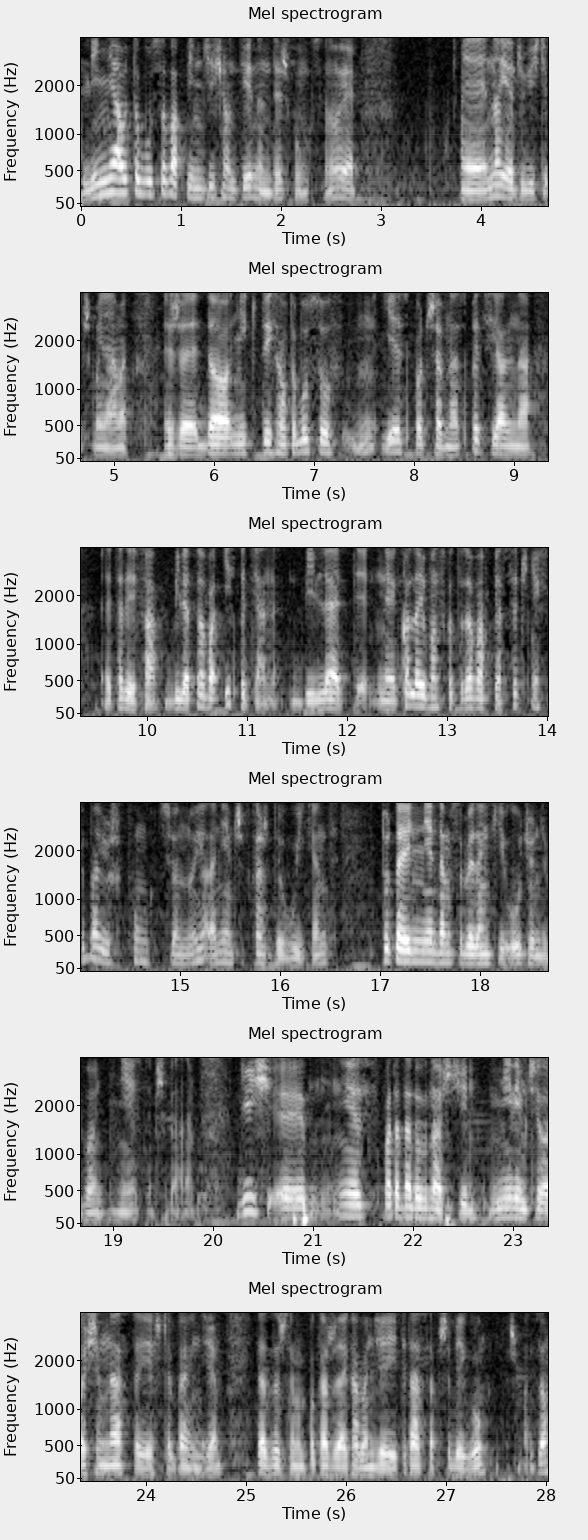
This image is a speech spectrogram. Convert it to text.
linia autobusowa 51 też funkcjonuje. E, No i oczywiście przypominamy, że do niektórych autobusów mm, jest potrzebna specjalna e, taryfa biletowa i specjalne bilety. E, Kolej wąskotorowa w Piasecznie chyba już funkcjonuje, ale nie wiem czy w każdy weekend. Tutaj nie dam sobie ręki uciąć, bo nie jestem przekonany. Dziś y, jest parada równości. Nie wiem czy o 18 jeszcze będzie. Teraz zresztą wam pokażę jaka będzie jej trasa przebiegu. Proszę bardzo.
